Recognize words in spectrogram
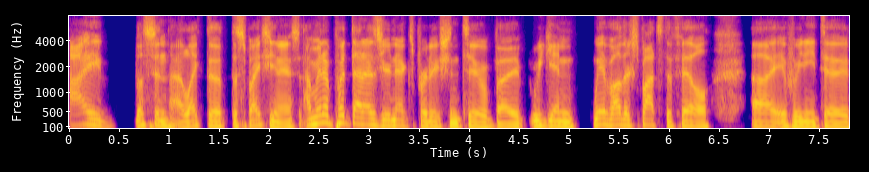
I listen. I like the the spiciness. I'm gonna put that as your next prediction too. But we can we have other spots to fill uh, if we need to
